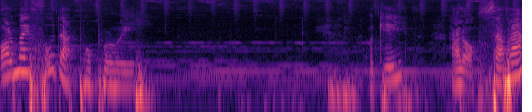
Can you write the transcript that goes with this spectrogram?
All my food are potpourri. Okay? Alors, ça va?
